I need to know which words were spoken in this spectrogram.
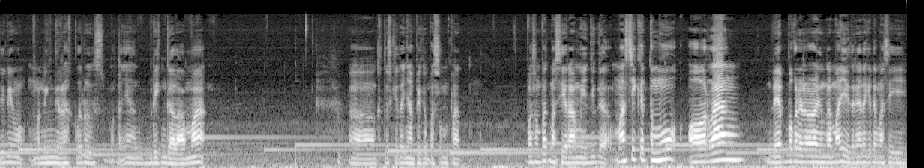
Jadi mending gerak terus. Makanya break nggak lama. Uh, terus kita nyampe ke pos 4 pos 4 masih ramai juga. Masih ketemu orang Depok dan orang Indramayu. Ternyata kita masih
